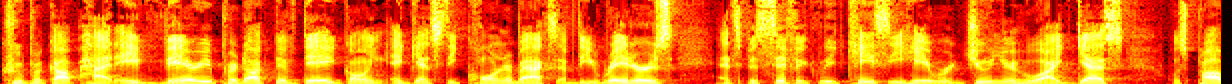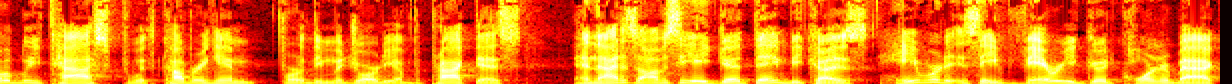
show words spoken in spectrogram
Cooper Kupp had a very productive day going against the cornerbacks of the Raiders, and specifically Casey Hayward Jr., who I guess was probably tasked with covering him for the majority of the practice. And that is obviously a good thing because Hayward is a very good cornerback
